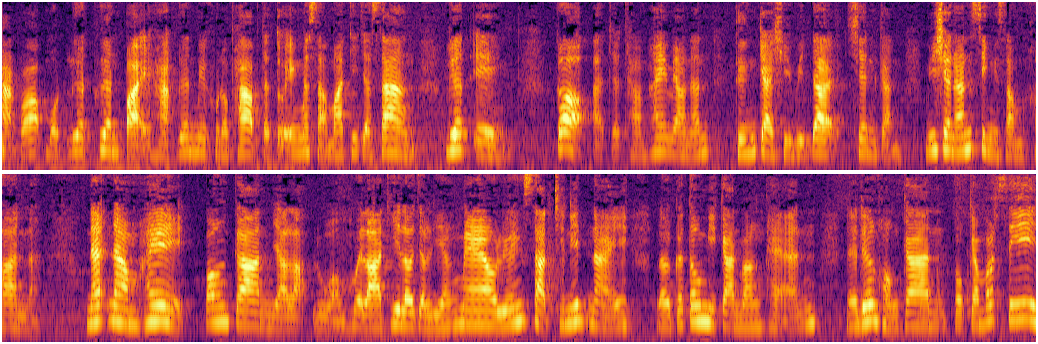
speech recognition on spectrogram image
หากว่าหมดเลือดเพื่อนไป หากเลือดมีคุณภาพ แต่ตัวเองไม่สามารถที่จะสร้างเลือดเอง ก็อาจจะทำให้แมวนั้นถึงแก่ชีวิตได้เช่นกัน มิฉะนั้นสิ่งสำคัญนะแนะนำให้ป้องกันอย่าละหลวม เวลาที่เราจะเลี้ยงแมว เลี้ยงสัตว์ชนิดไหน เราก็ต้องมีการวางแผน ในเรื่องของการโปรแกรมวัคซีน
